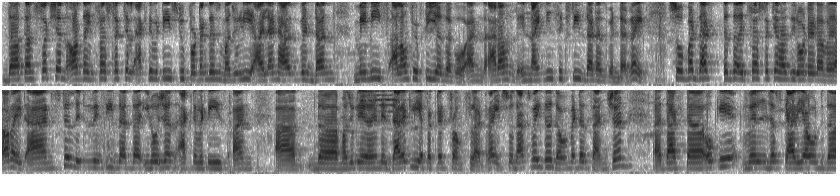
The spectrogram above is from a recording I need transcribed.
the construction or the infrastructural activities to protect this majuli island has been done many around 50 years ago and around in 1960s that has been done right? So but that the infrastructure has eroded away all right and still it is being seen that the erosion activities and uh, the majuli island is directly affected from flood right? So that's why the government has sanctioned uh, that uh, okay we'll just carry out the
